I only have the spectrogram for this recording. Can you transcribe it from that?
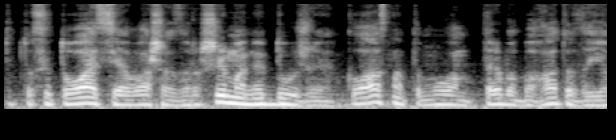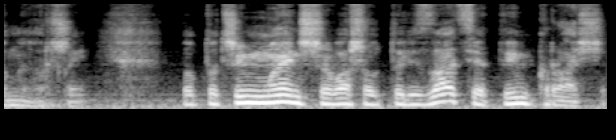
тобто ситуація ваша з грошима не дуже класна, тому вам треба багато заємних грошей. Тобто, чим менше ваша утилізація, тим краще.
